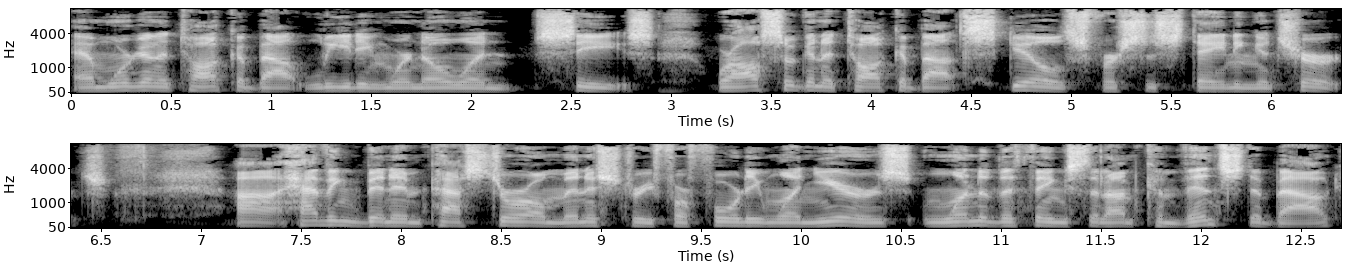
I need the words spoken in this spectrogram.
And we're going to talk about leading where no one sees. We're also going to talk about skills for sustaining a church. Uh, having been in pastoral ministry for 41 years, one of the things that I'm convinced about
